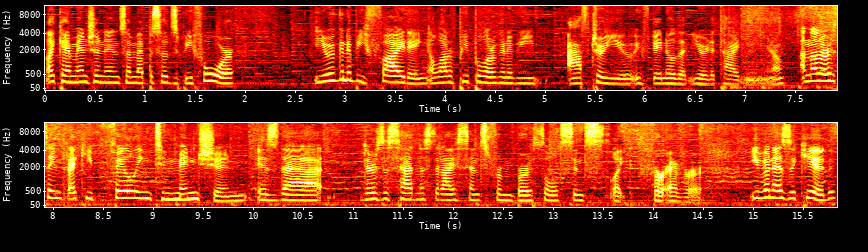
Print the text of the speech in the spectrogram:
like I mentioned in some episodes before, you're gonna be fighting. A lot of people are gonna be after you if they know that you're the Titan, you know? Another thing that I keep failing to mention is that there's a sadness that I sense from Bertholdt since like forever. Even as a kid,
